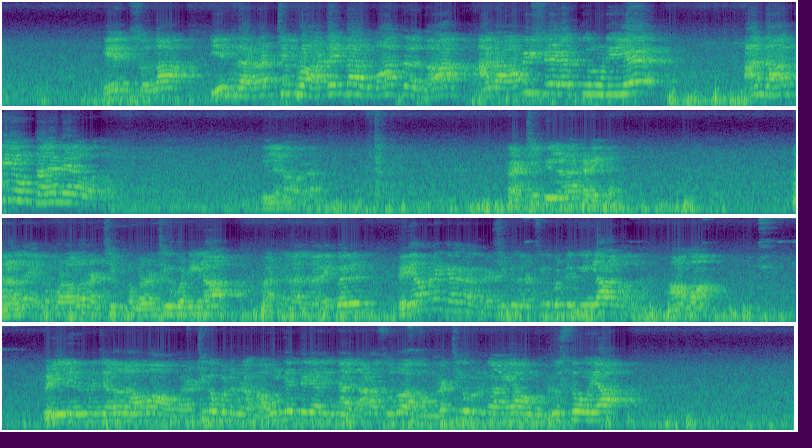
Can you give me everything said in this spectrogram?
ஏன் சொன்னா இந்த ரட்சிப்பு அடைந்தால் மாத்திரம்தான் அந்த அபிஷேகத்தினுடைய அந்த அக்னி உன் தலைமையில வரும். இல்லைன்னா வராது. ரட்சிப்பு இல்லைன்னா கிடைக்காது. அதனால என்ன பண்ணாலும் ரட்சிப்பு ரட்சிக்கப்பட்டீங்களா? நிறைய பேர் தெரியாமலே கேட்கறாங்க ரட்சிப்பு ரட்சிக்கப்பட்டிருக்கீங்களா ஆமா. வெளியில இருக்கிற ஜனம் ஆமா அவங்க ரட்சிக்கப்பட்டிருக்காங்க அவங்களுக்கே தெரியாது என்ன நானா சொல்லுவாங்க. அவங்க ரட்சிக்கப்பட்டிருக்காங்க அவங்க கிறிஸ்தவயா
